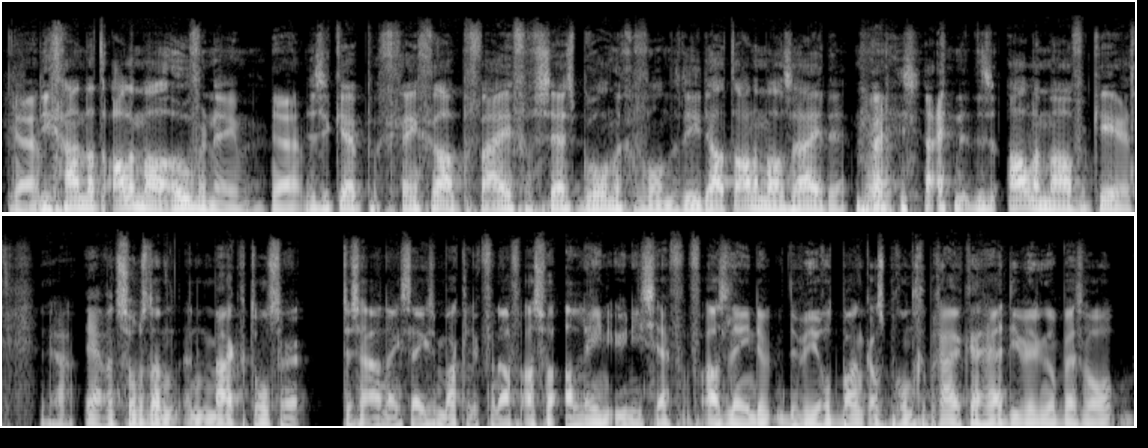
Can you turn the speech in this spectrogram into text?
Ja. Die gaan dat allemaal overnemen. Ja. Dus ik heb geen grap, vijf of zes bronnen gevonden die dat allemaal zeiden. Maar Ja. die zeiden dus allemaal verkeerd. Ja. Ja, want soms dan we het ons er tussen aanhalingstekens makkelijk vanaf als we alleen UNICEF of als alleen de, de Wereldbank als bron gebruiken. Hè? Die wil ik nog best wel,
